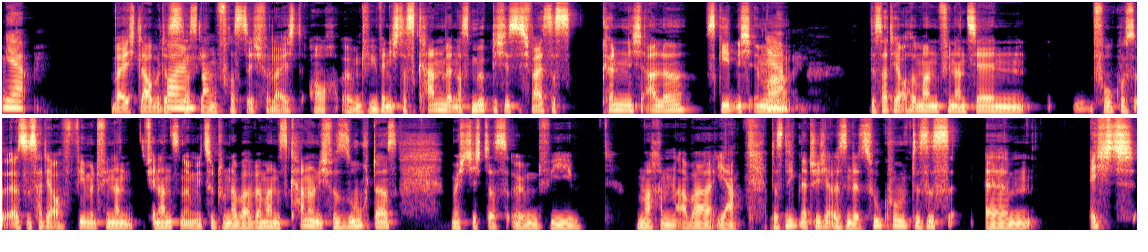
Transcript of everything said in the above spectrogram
Ja, Weil ich glaube, dass Voll. das langfristig vielleicht auch irgendwie, wenn ich das kann, wenn das möglich ist, ich weiß, das können nicht alle, es geht nicht immer. Ja. Das hat ja auch immer einen finanziellen Fokus, also es hat ja auch viel mit Finan Finanzen irgendwie zu tun, aber wenn man es kann und ich versuche das, möchte ich das irgendwie machen. Aber ja, das liegt natürlich alles in der Zukunft. Das ist ähm, echt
